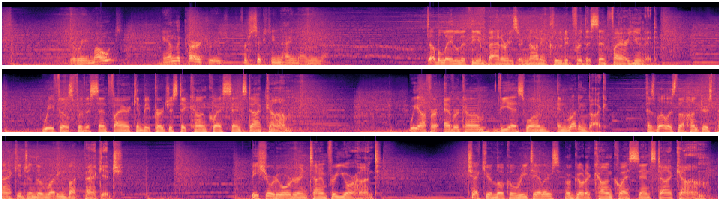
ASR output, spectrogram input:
the remote, and the cartridge for $69.99. AA lithium batteries are not included for the Scentfire unit. Refills for the Scentfire can be purchased at conquestscents.com. We offer Evercalm, VS1, and Rutting Buck, as well as the Hunter's Package and the Rutting Buck Package. Be sure to order in time for your hunt. Check your local retailers or go to conquestscents.com.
